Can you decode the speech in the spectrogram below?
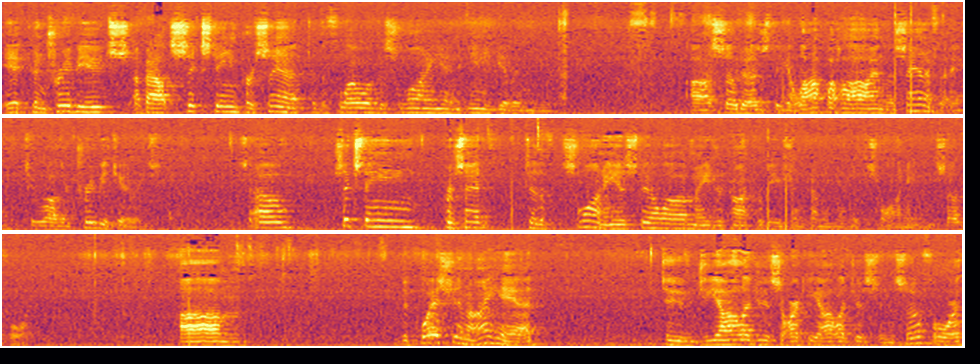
it contributes about 16% to the flow of the Suwannee in any given year. Uh, so does the Alapaha and the Santa Fe, two other tributaries. So, 16% to the Suwannee is still a major contribution coming into the Suwannee and so forth. Um, the question I had to geologists, archaeologists, and so forth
